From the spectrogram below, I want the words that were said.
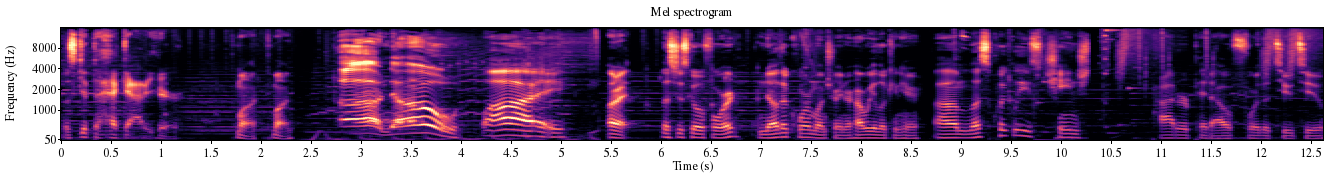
let's get the heck out of here. Come on, come on. Oh, no! Why? All right, let's just go forward. Another Coromon trainer. How are we looking here? Um, let's quickly change Powder Pit out for the Tutu.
